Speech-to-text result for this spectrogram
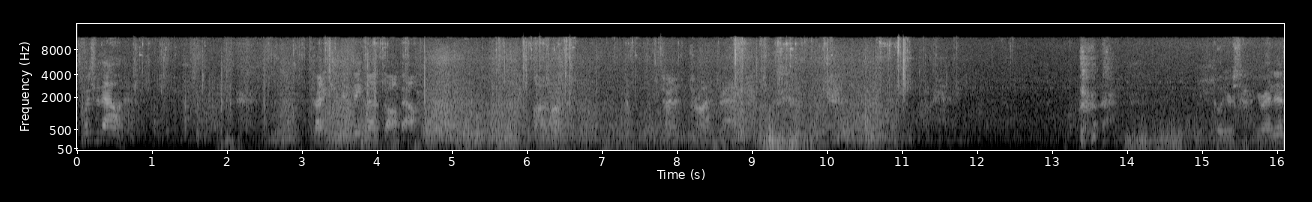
Switch with Alan. Try to keep the big nuts off, Al. Try not to dry, drag. Go your, your end in.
